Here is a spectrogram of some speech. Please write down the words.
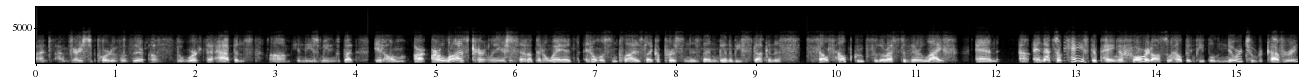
I'm very supportive of, their, of the work that happens um, in these meetings. But it our, our laws currently are set up in a way it, it almost implies like a person is then going to be stuck in a self help group for the rest of their life. And uh, and that's okay if they're paying it forward, also helping people newer to recovery,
